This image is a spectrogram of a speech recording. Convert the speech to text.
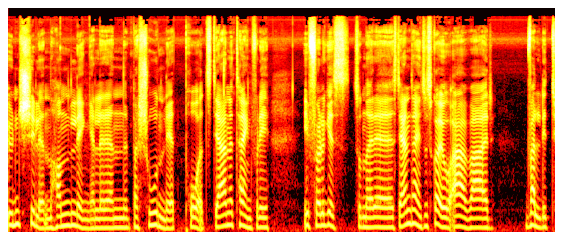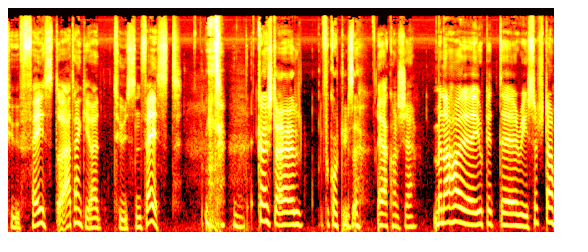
unnskyld en handling eller en personlighet på et stjernetegn, fordi ifølge sånne eh, stjernetegn så skal jo jeg være veldig two-faced, og jeg tenker jo jeg er tusen-faced. Kanskje det er forkortelse. Ja, kanskje. Men jeg har eh, gjort litt eh, research, da.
